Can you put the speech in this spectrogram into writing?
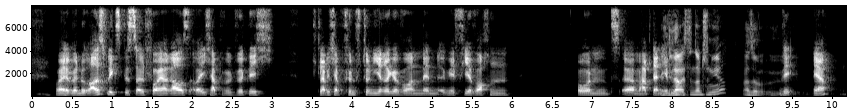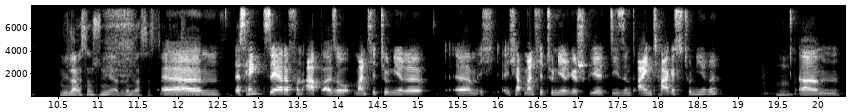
Weil wenn du rausfliegst, bist du halt vorher raus. Aber ich habe wirklich ich glaube, ich habe fünf Turniere gewonnen in irgendwie vier Wochen und ähm, habe dann wie eben. Wie lange ist denn so ein Turnier? Also wie, ja. Wie lange ist so ein Turnier? Also wenn du das ähm, es hängt sehr davon ab. Also manche Turniere, ähm, ich ich habe manche Turniere gespielt, die sind Eintagesturniere. Mhm. Ähm,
